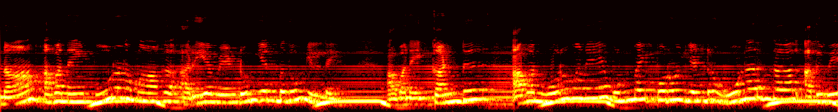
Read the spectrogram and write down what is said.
நாம் அவனை பூரணமாக அறிய வேண்டும் என்பதும் இல்லை. அவனை கண்டு அவன் ஒருவனே உண்மை பொருள் என்று உணர்ந்தால் அதுவே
